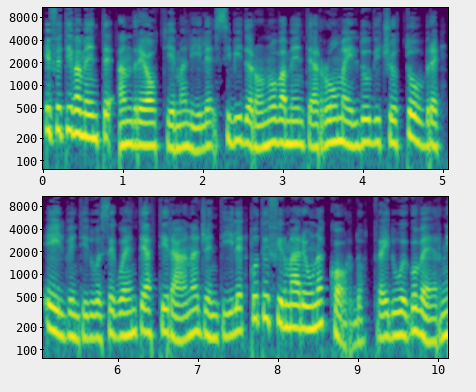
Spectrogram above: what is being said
Effettivamente Andreotti e Malile si videro nuovamente a Roma il 12 ottobre e il 22 seguente a Tirana Gentile poté firmare un accordo tra i due governi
